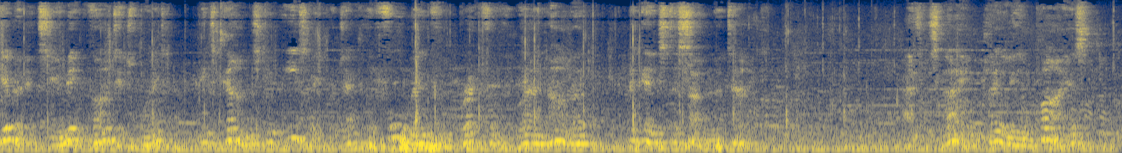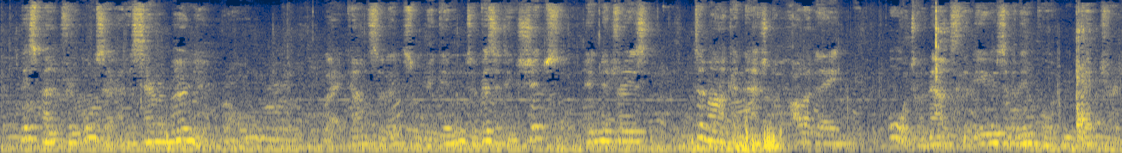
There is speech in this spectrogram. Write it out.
Given its unique vantage point, its guns could easily protect the full length and breadth of the Grand Harbour against a sudden attack. As its name clearly implies, this battery also had a ceremonial role, where gun salutes would be given to visiting ships or dignitaries to mark a national holiday or to announce the news of an important victory.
